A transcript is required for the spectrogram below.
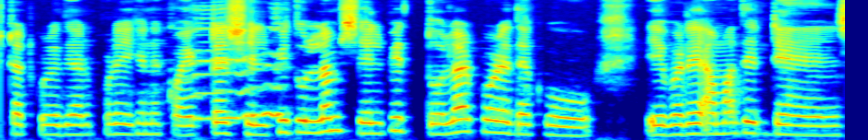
স্টার্ট করে দেওয়ার পরে এখানে কয়েকটা সেলফি তুললাম। সেলফি তোলার পরে দেখো এবারে আমাদের ড্যান্স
